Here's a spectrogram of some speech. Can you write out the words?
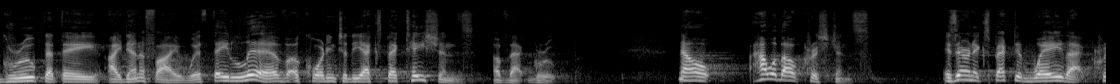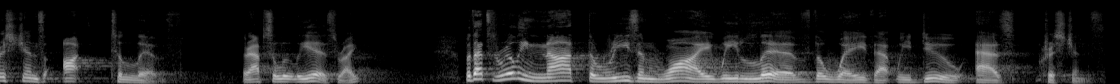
group that they identify with, they live according to the expectations of that group. Now, how about Christians? Is there an expected way that Christians ought to live? There absolutely is, right? But that's really not the reason why we live the way that we do as Christians.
